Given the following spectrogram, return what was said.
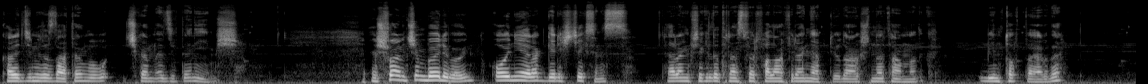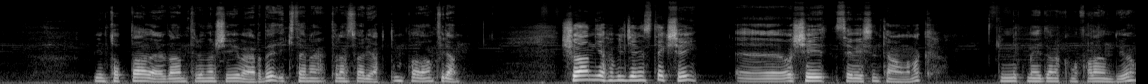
Kalecimiz de zaten bu çıkan ezikten iyiymiş. E, şu an için böyle bir oyun. Oynayarak gelişeceksiniz. Herhangi bir şekilde transfer falan filan yap diyor. Daha şunları tamamladık. 1000 top verdi. 1000 top daha verdi. Antrenör şeyi verdi. İki tane transfer yaptım falan filan. Şu an yapabileceğiniz tek şey e, o şey seviyesini tamamlamak. Günlük meydan okuma falan diyor.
